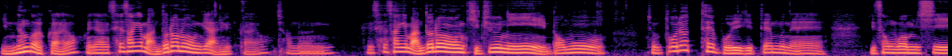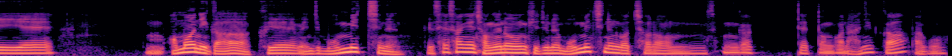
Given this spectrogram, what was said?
있는 걸까요? 그냥 세상에 만들어 놓은 게 아닐까요? 저는 그 세상에 만들어 놓은 기준이 너무 좀 또렷해 보이기 때문에 이성범 씨의 음, 어머니가 그에 왠지 못 미치는 그 세상에 정해놓은 기준에 못 미치는 것처럼 생각됐던 건 아닐까라고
